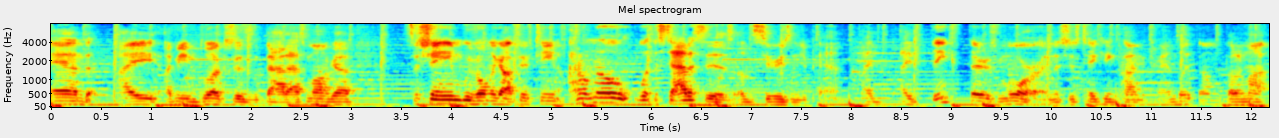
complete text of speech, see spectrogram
And I, I mean, Blue Exorcist is a badass manga. It's a shame we've only got 15. I don't know what the status is of the series in Japan. I, I think there's more, and it's just taking time to translate them, but I'm not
